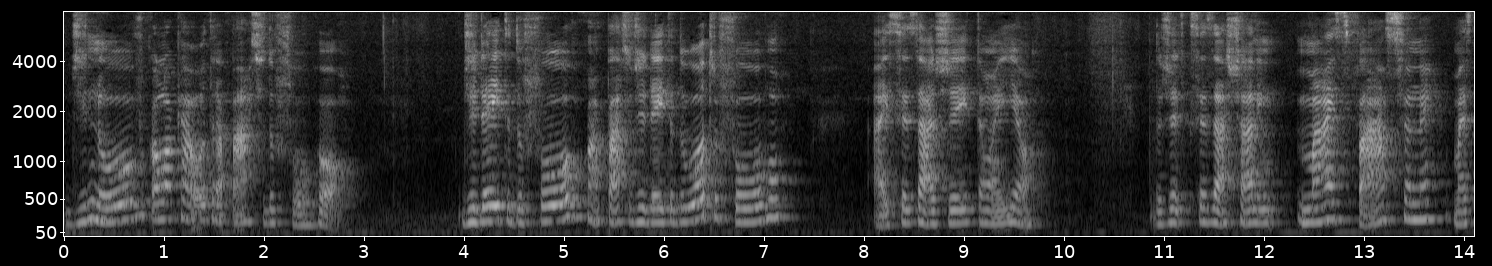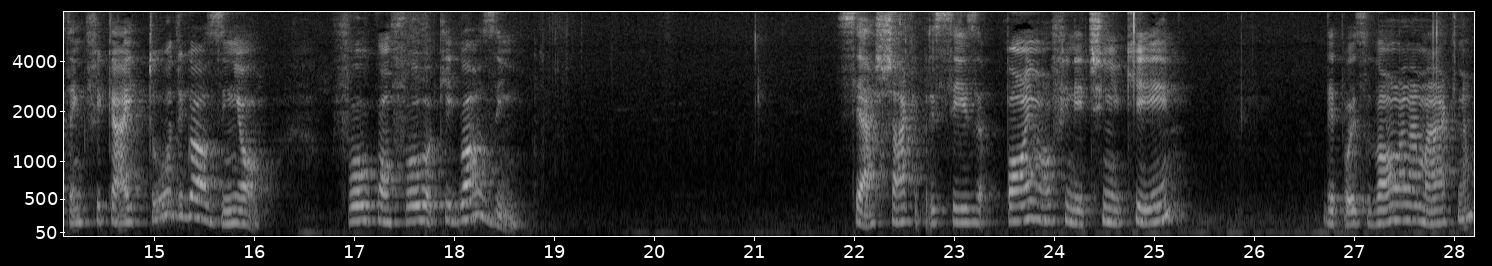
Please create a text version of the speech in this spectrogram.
De novo, colocar a outra parte do forro, ó. Direita do forro com a parte direita do outro forro. Aí, vocês ajeitam aí, ó. Do jeito que vocês acharem mais fácil, né? Mas tem que ficar aí tudo igualzinho, ó. Forro com forro aqui igualzinho. Se achar que precisa, põe um alfinetinho aqui. Depois vão lá na máquina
